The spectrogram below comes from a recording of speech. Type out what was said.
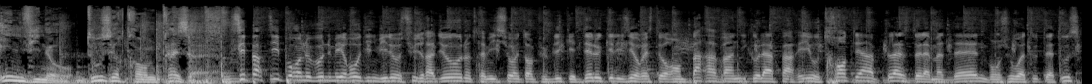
Invino, 12h30, 13h. C'est parti pour un nouveau numéro d'Invino Sud Radio. Notre émission est en public et délocalisée au restaurant Baravin Nicolas à Paris, au 31 Place de la Madeleine. Bonjour à toutes et à tous.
